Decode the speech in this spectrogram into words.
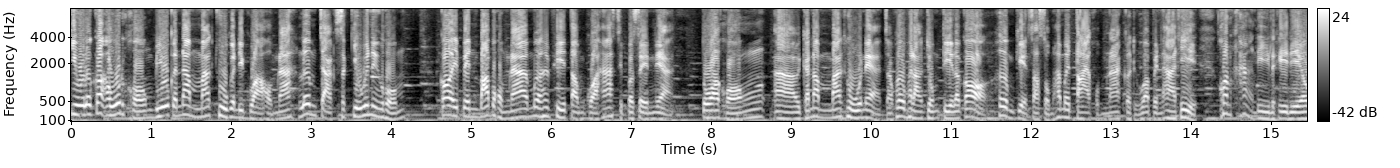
กิลแล้วก็อาวุธของบิวกันดั้มมาร์คทูกันดีกว่าผมนะ เริ่มจากสกิลที่หนึ่งผม ก็เป็นบัฟผมนะ เมื่อให้พีต่ำกว่า 50%เนี่ย ตัวของอ่ากันดั้มมาร์คทูเนี่ย จะเพิ่มพลังโจมตีแล้วก็เพิ่มเกรดสะสมให้ไม่ตายผมนะ ก็ถือว่าเป็นท่าที่ค่อนข้างดีเลยทีเดียว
